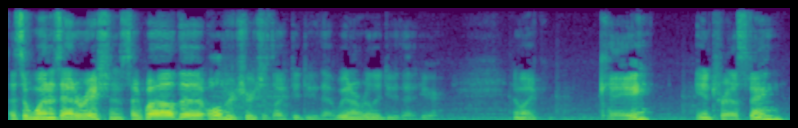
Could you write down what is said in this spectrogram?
I said, when is adoration? It's like, well, the older churches like to do that. We don't really do that here. And I'm like, okay, interesting.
